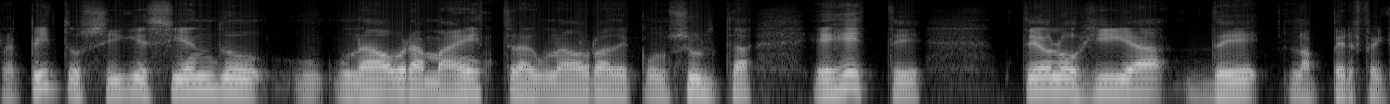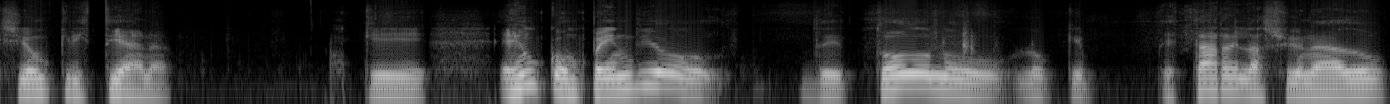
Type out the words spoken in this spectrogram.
repito, sigue siendo una obra maestra, una obra de consulta, es este, Teología de la Perfección Cristiana, que es un compendio de todo lo, que está relacionado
